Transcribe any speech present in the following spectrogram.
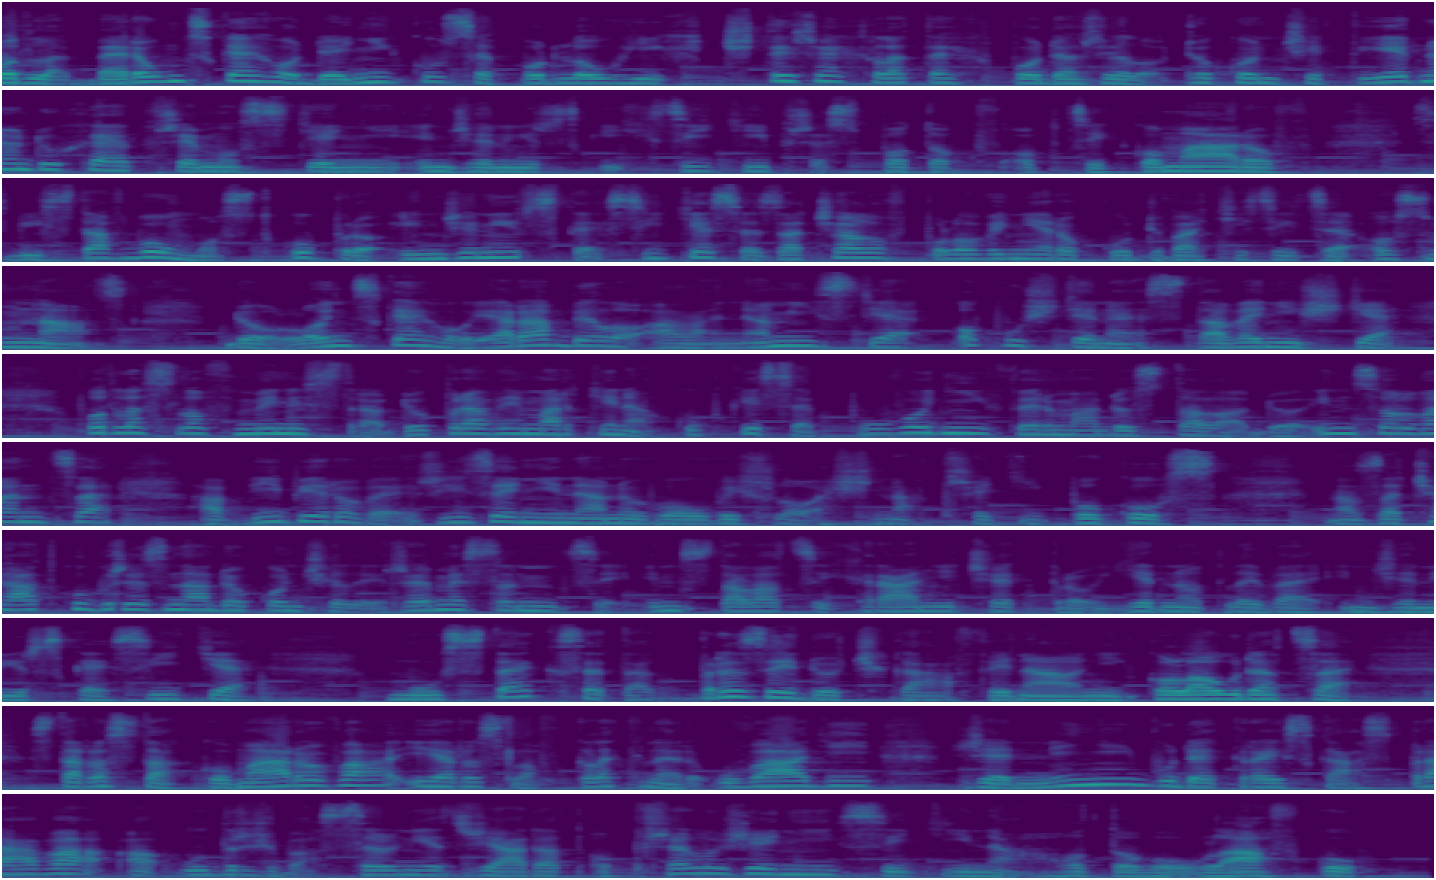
Podle Berounského deníku se po dlouhých čtyřech letech podařilo dokončit jednoduché přemostění inženýrských sítí přes potok v obci Komárov. S výstavbou mostku pro inženýrské sítě se začalo v polovině roku 2018. Do loňského jara bylo ale na místě opuštěné staveniště. Podle slov ministra dopravy Martina Kupky se původní firma dostala do insolvence a výběrové řízení na novou vyšlo až na třetí pokus. Na začátku března dokončili řemeslníci instalaci chrániček pro jednotlivé inženýrské sítě. Můstek se tak brzy dočká finální kolaudace. Starosta Komárova Jaroslav Klekner uvádí, že nyní bude krajská zpráva a údržba silnic žádat o přeložení sítí na hotovou lávku.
